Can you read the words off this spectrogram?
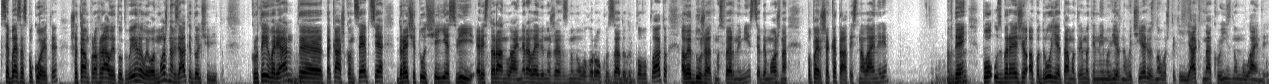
себе заспокоїти, що там програли, тут виграли, он можна взяти Dolce Vita. Крутий варіант, е, така ж концепція. До речі, тут ще є свій ресторан лайнер, але він уже з минулого року за додаткову плату. Але дуже атмосферне місце, де можна, по-перше, кататись на лайнері в день по узбережжю. А по-друге, там отримати неймовірну вечерю, знову ж таки, як на круїзному лайнері.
